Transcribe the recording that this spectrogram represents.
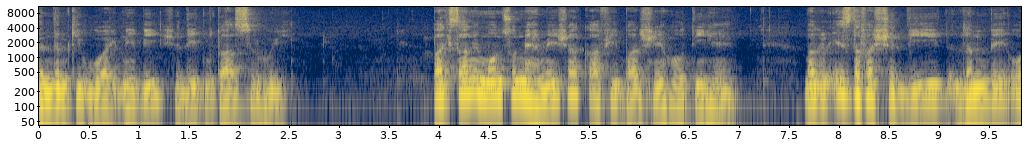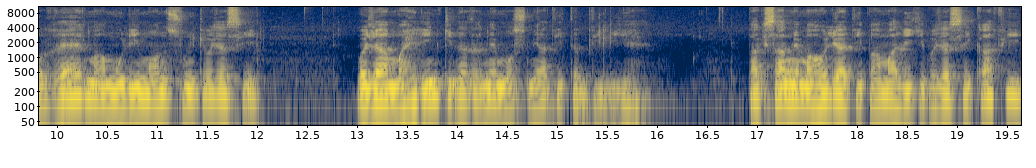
گندم کی بوائی میں بھی شدید متاثر ہوئی۔ پاکستان میں مانسون میں ہمیشہ کافی بارشیں ہوتی ہیں، مگر اس دفعہ شدید، لمبے اور غیر معمولی مانسون کی وجہ سے وجہ ماہرین کی نظر میں موسمیاتی تبدیلی ہے۔ پاکستان میں ماحولیاتی پامالی کی وجہ سے کافی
